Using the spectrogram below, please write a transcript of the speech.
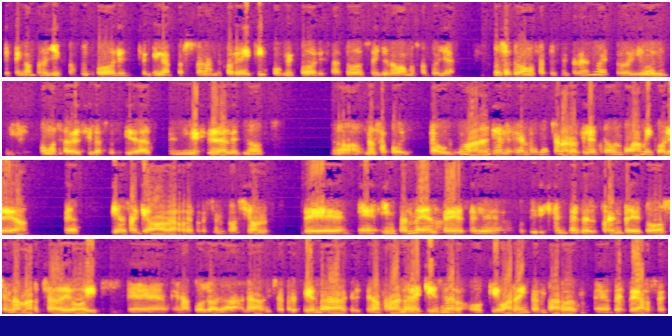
que tengan proyectos mejores, que tengan personas mejores, equipos mejores, a todos ellos los vamos a apoyar. Nosotros vamos a presentar el nuestro y bueno, vamos a ver si la sociedad en líneas generales nos, no, nos apoya. La última, en relación a lo que le preguntaba a mi colega, eh, ¿piensa que va a haber representación de intendentes, eh, dirigentes del Frente de Todos en la marcha de hoy eh, en apoyo a la, vicepresidenta Cristina Fernández de Kirchner o que van a intentar eh, despegarse?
